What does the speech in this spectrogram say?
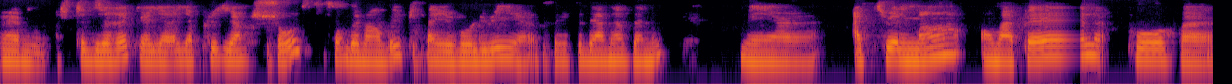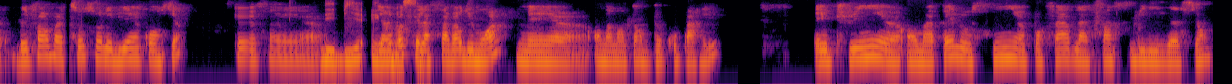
Euh, je te dirais qu'il y, a plusieurs choses qui sont demandées, puis ça a évolué euh, ces, dernières années. Mais actuellement, on m'appelle pour euh, des formations sur les biens inconscients. Que c'est, euh, biens Je dirais pas que c'est la saveur du mois, mais euh, on en entend beaucoup parler. Et puis, on m'appelle aussi pour faire de la sensibilisation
